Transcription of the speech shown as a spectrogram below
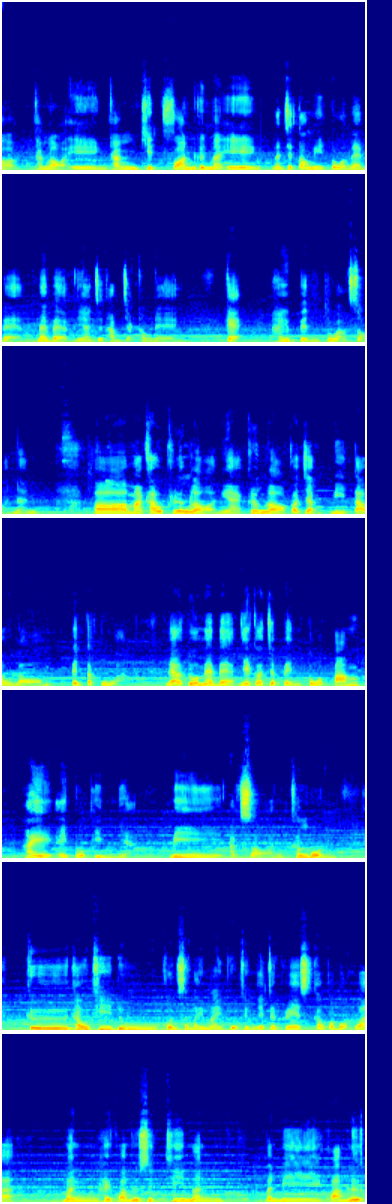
ทั้งหล่อเองทั้งคิดฟอนต์ขึ้นมาเอง มันจะต้องมีตัวแม่แบบ แม่แบบเนี่ยจะทำจากทองแดง แกะให้เป็นตัวอักษรนั้น พอมาเข้าเครื่องหล่อเนี่ยเครื่องหล่อก็จะมีเตาหลอมเป็นตะกั่วแล้วตัวแม่แบบเนี่ยก็จะเป็นตัวปั๊มให้ไอ้ตัวพิมพ์เนี่ยมีอักษรข้างบน คือเท่าที่ดูคนสมัยใหม่พูดถึง letterpress เขาก็บอกว่ามันให้ความรู้สึกที่มันมันมีความลึก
